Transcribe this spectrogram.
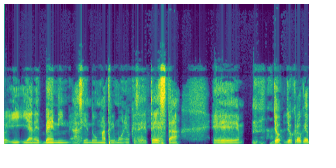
y, y Annette Bening haciendo un matrimonio que se detesta, eh, yo, yo creo que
